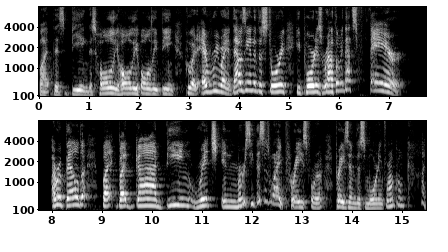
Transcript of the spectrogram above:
but this being, this holy, holy, holy being who had every right. If that was the end of the story, he poured his wrath on me. That's fair. I rebelled, but but God being rich in mercy. This is what I praise for, praise him this morning for. I'm going, God,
